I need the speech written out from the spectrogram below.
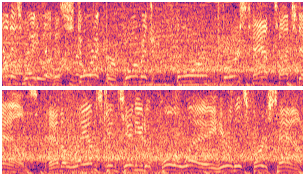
on his way to a historic performance, four first-half touchdowns. And the Rams continue to pull away here in this first half.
